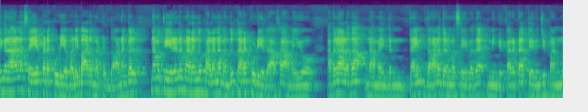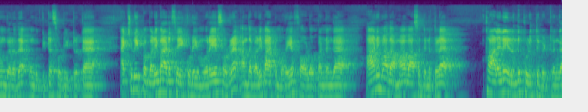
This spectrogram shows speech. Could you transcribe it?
இந்த நாளில் செய்யப்படக்கூடிய வழிபாடு மற்றும் தானங்கள் நமக்கு இரண்டு மடங்கு பலனை வந்து தரக்கூடியதாக அமையும். அதனால தான் நாம் இந்த டைம் தான தர்மம் செய்வதை நீங்கள் கரெக்டாக தெரிஞ்சு பண்ணுங்கிறத உங்ககிட்ட சொல்லிகிட்ருக்கேன் ஆக்சுவலி இப்போ வழிபாடு செய்யக்கூடிய முறையை சொல்கிறேன் அந்த வழிபாட்டு முறையை ஃபாலோ பண்ணுங்கள் ஆணி மாத அமாவாசை தினத்தில் காலையில் எழுந்து குளித்து விட்டுருங்க.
